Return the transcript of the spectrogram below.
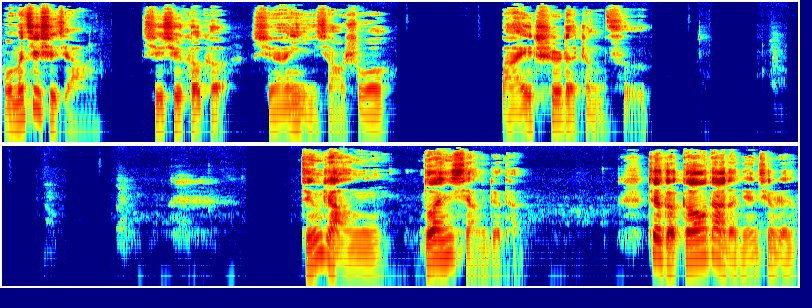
我们继续讲希区柯克悬疑小说《白痴的证词》。警长端详着他，这个高大的年轻人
